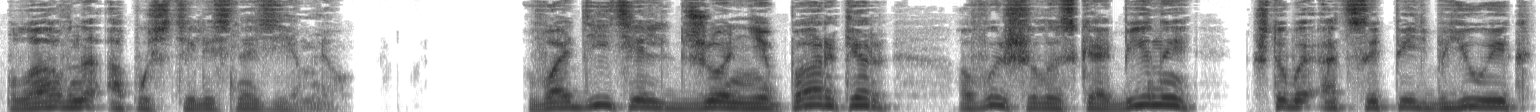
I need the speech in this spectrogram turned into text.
плавно опустились на землю. Водитель Джонни Паркер вышел из кабины, чтобы отцепить Бьюик,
